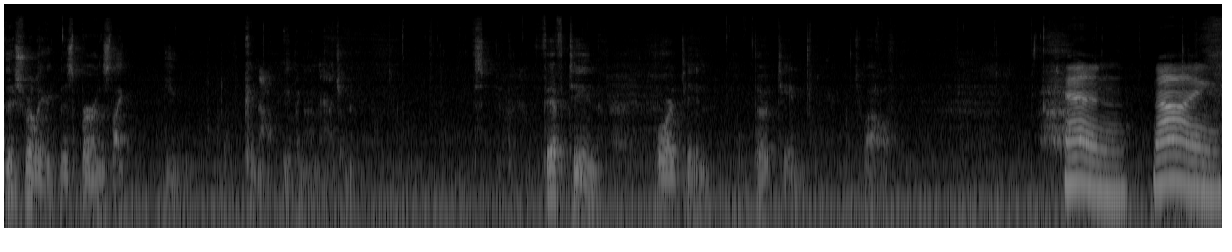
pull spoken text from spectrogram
This really, this burns like you cannot even imagine. 15, 14, 13, 12. 10, 9,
